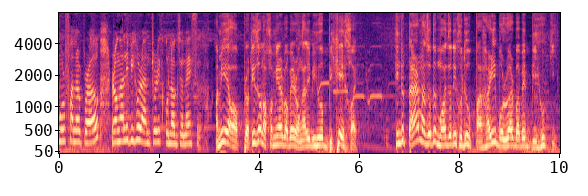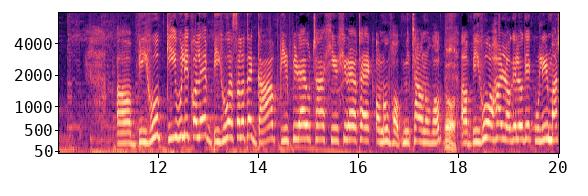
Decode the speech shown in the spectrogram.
মোৰ ফালৰ পৰাও ৰঙালী বিহুৰ আন্তৰিক ওলগ জনাইছোঁ। আমি প্ৰতিজন অসমীয়াৰ বাবে ৰঙালী বিহু বিশেষ হয়। কিন্তু তাৰ মাজতো মই যদি সুধোঁ পাহাৰী বৰুৱাৰ বাবে বিহু কি? বিহু কি বুলি ক'লে বিহু আচলতে গা পিৰপিৰাই উঠা শিৰশিৰাই উঠা এক অনুভৱ মিঠা অনুভৱ। বিহু অহাৰ লগে লগে কুলিৰ মাত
